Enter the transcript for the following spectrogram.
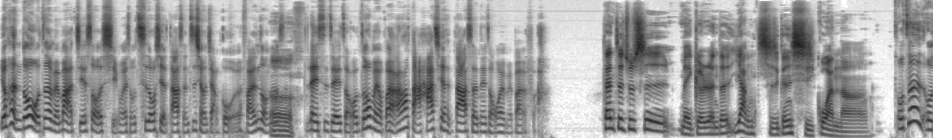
有很多我真的没办法接受的行为，什么吃东西很大声，之前有讲过了，反正总之是类似这种，我都没有办法。然后打哈欠很大声那种，我也没办法。但这就是每个人的样子跟习惯呐。我真的，我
